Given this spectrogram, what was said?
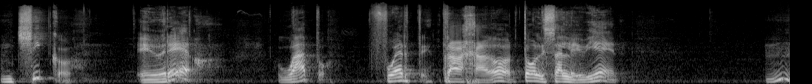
un chico hebreo, guapo, fuerte, trabajador, todo le sale bien. Mm.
